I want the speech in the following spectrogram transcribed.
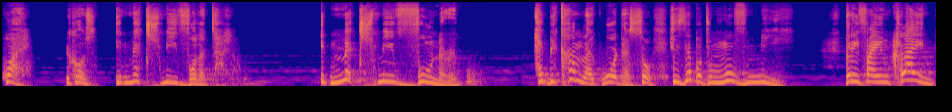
Why? Because it makes me volatile. It makes me vulnerable. I become like water, so he's able to move me. If I incline,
